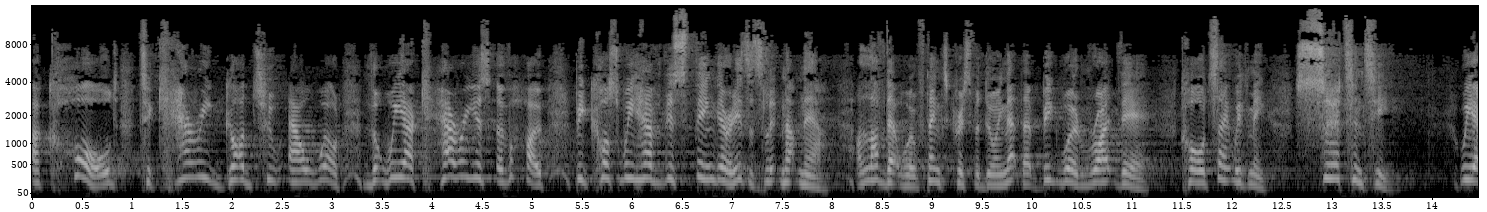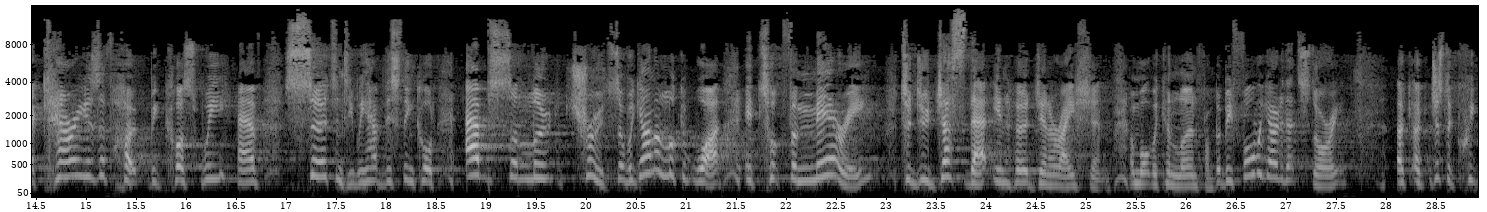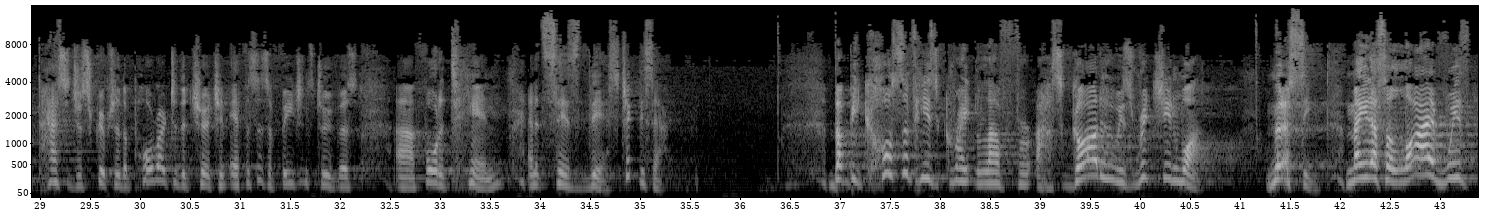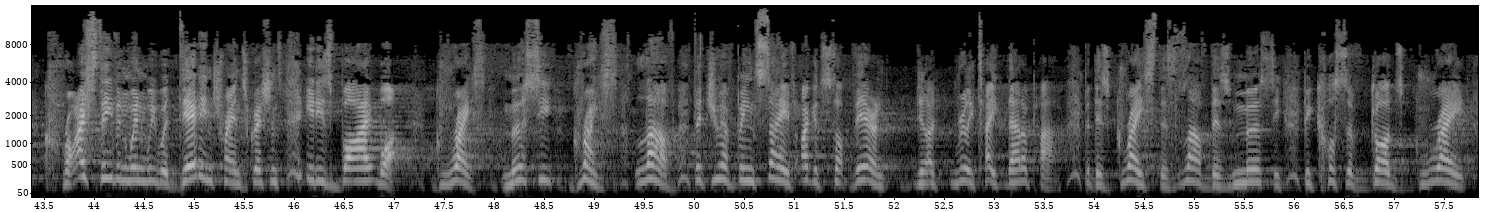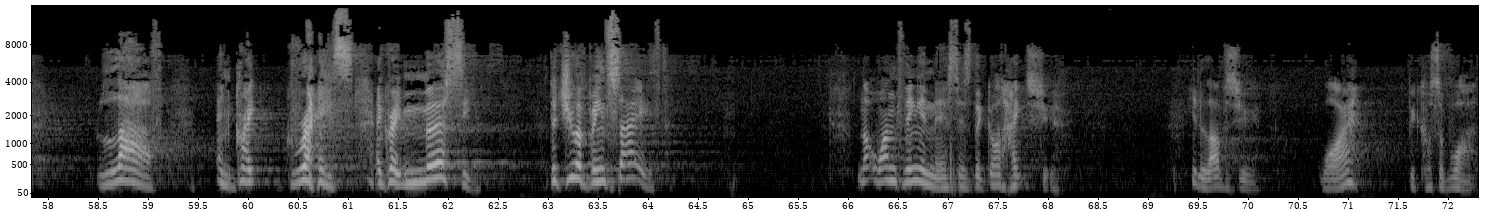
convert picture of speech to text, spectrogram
are called to carry God to our world. That we are carriers of hope because we have this thing. There it is, it's lit up now. I love that word. Thanks, Chris, for doing that. That big word right there called, say it with me, certainty. We are carriers of hope because we have certainty. We have this thing called absolute truth. So we're going to look at what it took for Mary to do just that in her generation and what we can learn from. But before we go to that story, a, a, just a quick passage of scripture that Paul wrote to the church in Ephesus, Ephesians 2, verse uh, 4 to 10, and it says this. Check this out. But because of his great love for us, God, who is rich in what? mercy, made us alive with Christ even when we were dead in transgressions. It is by what? Grace, mercy, grace, love that you have been saved. I could stop there and you know, really take that apart. But there's grace, there's love, there's mercy because of God's great love and great grace and great mercy that you have been saved. Not one thing in this is that God hates you. He loves you. Why? Because of what?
